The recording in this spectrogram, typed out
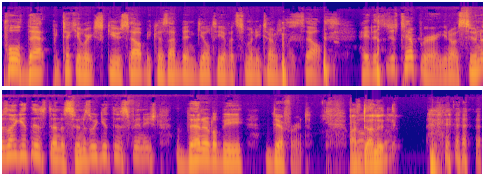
pulled that particular excuse out because I've been guilty of it so many times myself. hey, this is just temporary. You know, as soon as I get this done, as soon as we get this finished, then it'll be different. I've well, done it.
